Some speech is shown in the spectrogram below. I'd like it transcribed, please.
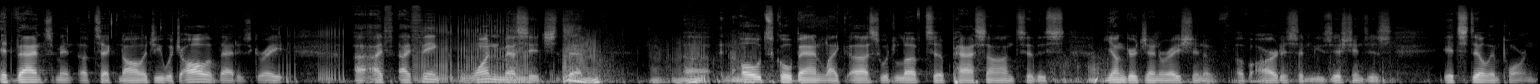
advancement of technology, which all of that is great. I, I, I think one message that uh, an old school band like us would love to pass on to this younger generation of, of artists and musicians is it's still important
